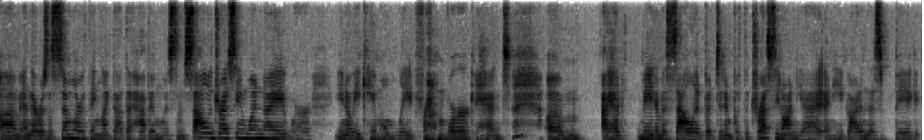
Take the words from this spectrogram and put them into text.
Um, and there was a similar thing like that that happened with some salad dressing one night where you know, he came home late from work and um, I had made him a salad but didn't put the dressing on yet. And he got in this big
